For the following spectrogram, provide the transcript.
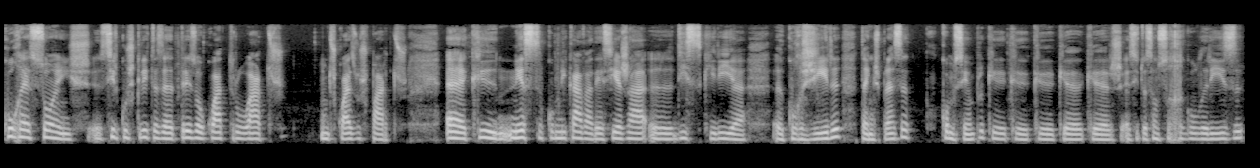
correções circunscritas a três ou quatro atos um dos quais os partos, uh, que nesse comunicado a ADSE já uh, disse que iria uh, corrigir. Tenho esperança como sempre, que, que, que, que a, situação se regularize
